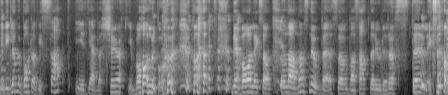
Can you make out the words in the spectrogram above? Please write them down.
det vi glömmer bort är att vi satt i ett jävla kök i Valbo. och att det var liksom någon annan snubbe som bara satt där och gjorde röster liksom.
